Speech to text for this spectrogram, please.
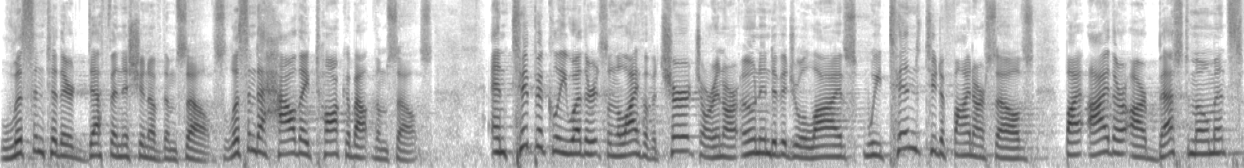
listen to their definition of themselves, listen to how they talk about themselves. And typically, whether it's in the life of a church or in our own individual lives, we tend to define ourselves by either our best moments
